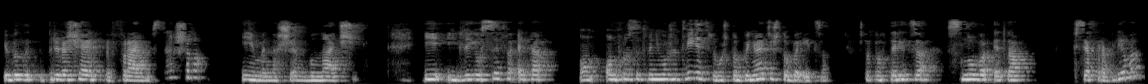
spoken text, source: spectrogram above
И превращает Ефраима в старшего и Менаше в младшего. И, и для Йосефа это он, он просто этого не может видеть, потому что он понимаете, что боится. Что повторится снова эта вся проблема.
